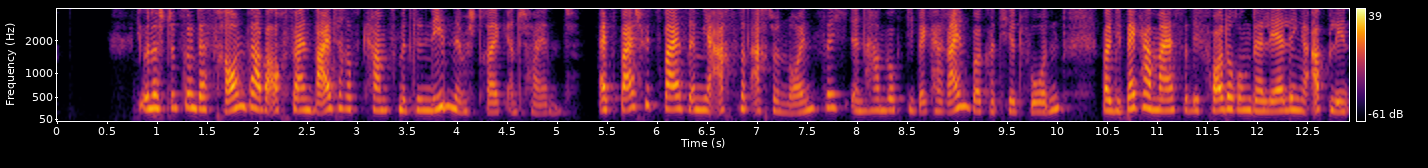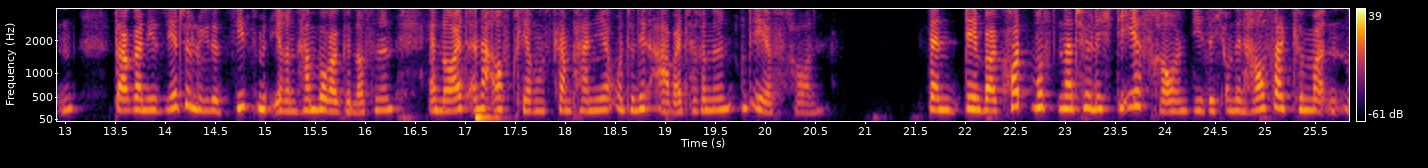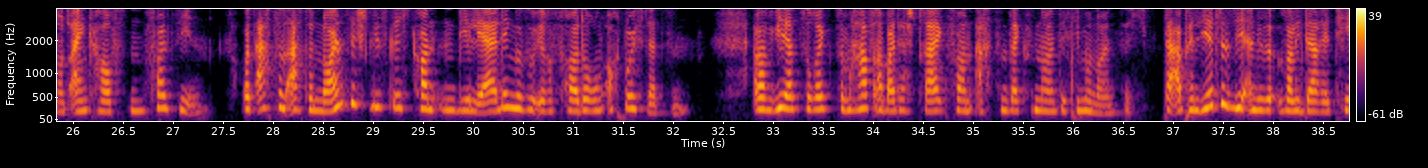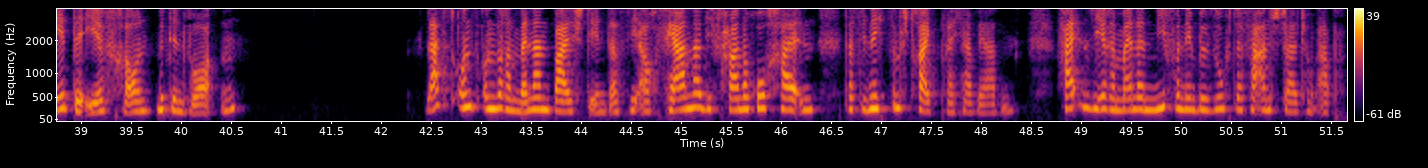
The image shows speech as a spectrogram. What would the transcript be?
Die Unterstützung der Frauen war aber auch für ein weiteres Kampfmittel neben dem Streik entscheidend. Als beispielsweise im Jahr 1898 in Hamburg die Bäckereien boykottiert wurden, weil die Bäckermeister die Forderungen der Lehrlinge ablehnten, da organisierte Luise Zietz mit ihren Hamburger Genossinnen erneut eine Aufklärungskampagne unter den Arbeiterinnen und Ehefrauen. Denn den Boykott mussten natürlich die Ehefrauen, die sich um den Haushalt kümmerten und einkauften, vollziehen. Und 1898 schließlich konnten die Lehrlinge so ihre Forderung auch durchsetzen. Aber wieder zurück zum Hafenarbeiterstreik von 1896-97. Da appellierte sie an die Solidarität der Ehefrauen mit den Worten Lasst uns unseren Männern beistehen, dass sie auch ferner die Fahne hochhalten, dass sie nicht zum Streikbrecher werden. Halten Sie Ihre Männer nie von dem Besuch der Veranstaltung ab.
